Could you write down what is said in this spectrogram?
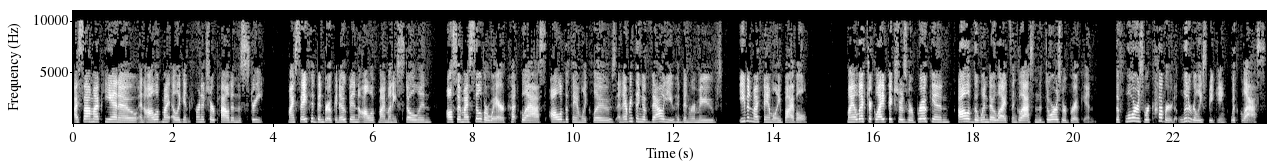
I saw my piano and all of my elegant furniture piled in the street. My safe had been broken open, all of my money stolen. Also my silverware, cut glass, all of the family clothes, and everything of value had been removed, even my family Bible. My electric light fixtures were broken, all of the window lights and glass in the doors were broken. The floors were covered, literally speaking, with glass.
